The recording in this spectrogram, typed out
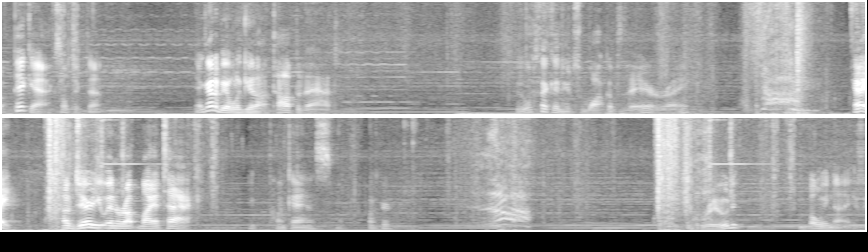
Oh, pickaxe, I'll take that. I gotta be able to get on top of that. It looks like I can just walk up there, right? Hey! How dare you interrupt my attack? You punk ass motherfucker. Rude. Bowie knife.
